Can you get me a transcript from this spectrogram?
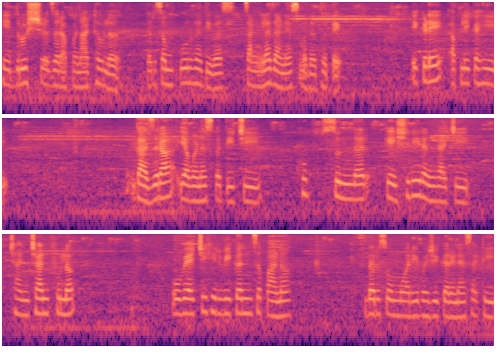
हे दृश्य जर आपण आठवलं तर संपूर्ण दिवस चांगला जाण्यास मदत होते. इकडे आपली काही गाजरा या वनस्पतीची खूप सुंदर केशरी रंगाची छान छान फुलं ओव्याची हिरवी कंच पानं दर सोमवारी भजी करण्यासाठी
